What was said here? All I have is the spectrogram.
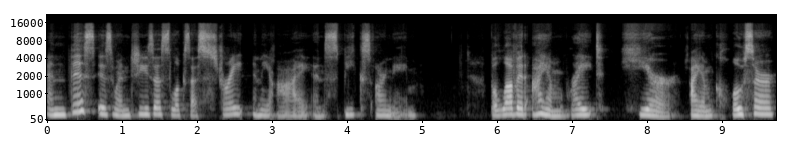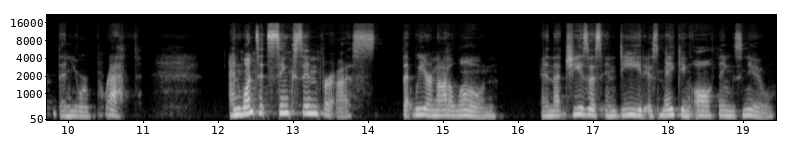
And this is when Jesus looks us straight in the eye and speaks our name. Beloved, I am right here. I am closer than your breath. And once it sinks in for us that we are not alone and that Jesus indeed is making all things new,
